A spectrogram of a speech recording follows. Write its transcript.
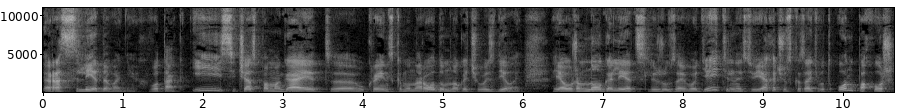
расследованиях, вот так. И сейчас помогает э, украинскому народу много чего сделать. Я уже много лет слежу за его деятельностью. Я хочу сказать, вот он похож,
